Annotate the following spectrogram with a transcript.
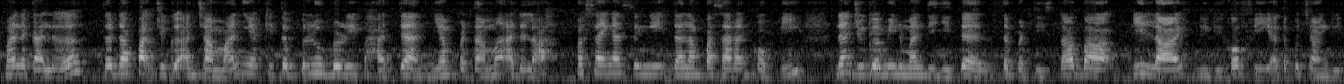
Manakala, terdapat juga ancaman yang kita perlu beri perhatian. Yang pertama adalah persaingan sengit dalam pasaran kopi dan juga minuman digital seperti Starbucks, E-Life, Gigi Coffee ataupun Canggih.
